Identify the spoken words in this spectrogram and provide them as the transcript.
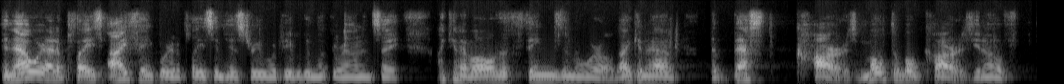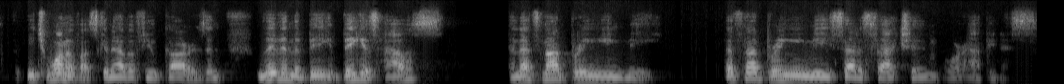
And now we're at a place, I think we're at a place in history where people can look around and say, I can have all the things in the world. I can have the best cars, multiple cars. You know, each one of us can have a few cars and live in the big, biggest house. And that's not bringing me, that's not bringing me satisfaction or happiness.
